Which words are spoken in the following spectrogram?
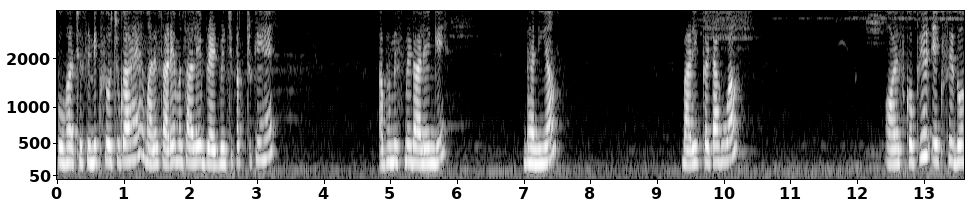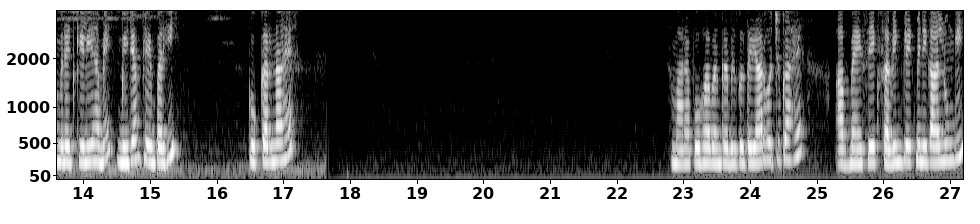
पोहा अच्छे से मिक्स हो चुका है। हमारे सारे मसाले ब्रेड में चिपक चुके हैं। अब हम इसमें डालेंगे धनिया। बारीक कटा हुआ। और इसको फिर एक से दो मिनट के लिए हमें मीडियम फ्लेम पर ही कुक करना है। हमारा पोहा बनकर बिल्कुल तैयार हो चुका है। अब मैं इसे एक सर्विंग प्लेट में निकाल लूँगी।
